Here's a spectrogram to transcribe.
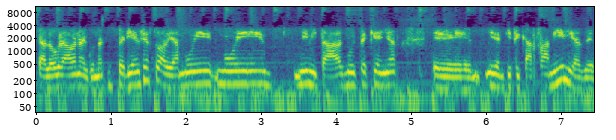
Se ha logrado en algunas experiencias todavía muy muy limitadas, muy pequeñas, eh, identificar familias de,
